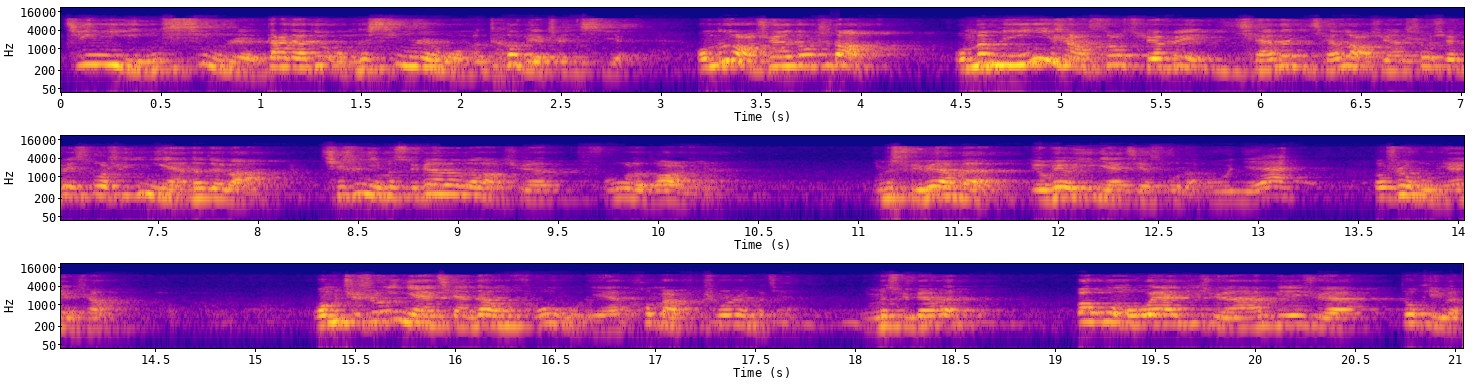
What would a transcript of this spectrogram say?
经营信任，大家对我们的信任，我们特别珍惜。我们的老学员都知道，我们名义上收学费，以前的以前老学员收学费说是一年的，对吧？其实你们随便问问老学员服务了多少年，你们随便问有没有一年结束的，五年，都是五年以上。我们只收一年钱，但我们服务五年，后面不收任何钱。你们随便问，包括我们 VIP 学员、MBA 学员都可以问。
